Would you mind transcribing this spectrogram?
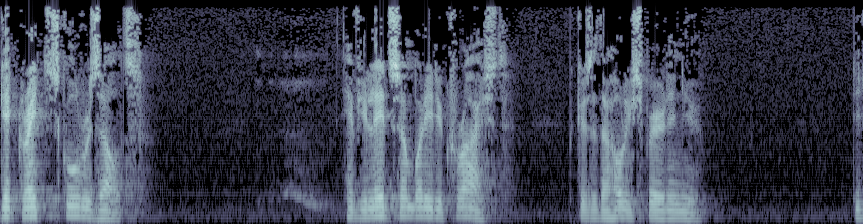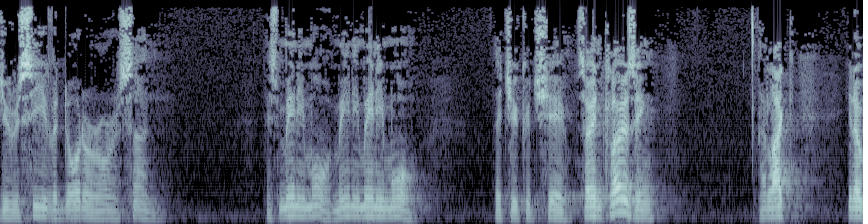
Get great school results? Have you led somebody to Christ because of the Holy Spirit in you? Did you receive a daughter or a son? There's many more, many, many more that you could share. So, in closing, I'd like you know,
